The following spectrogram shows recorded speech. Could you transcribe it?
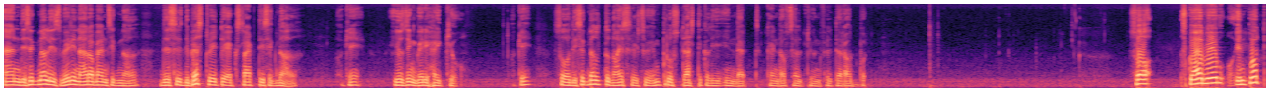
and the signal is very narrow band signal, this is the best way to extract the signal okay, using very high Q. Okay. So, the signal to noise ratio improves drastically in that kind of self tuned filter output. So, square wave input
